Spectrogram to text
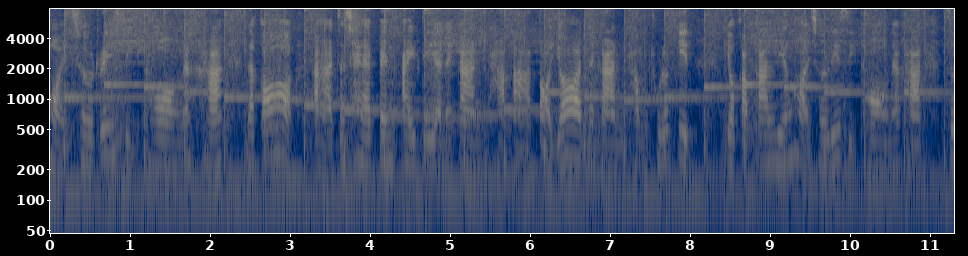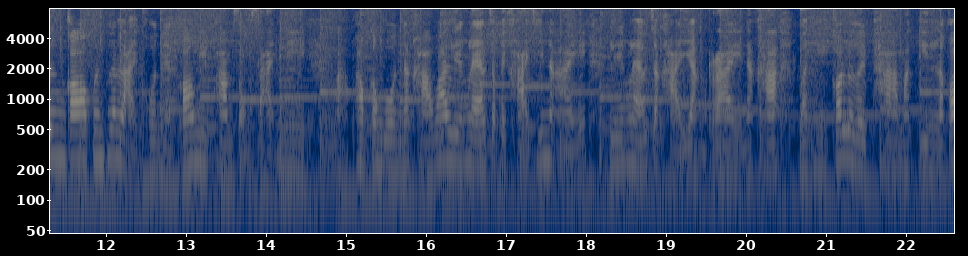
หอยเชอรี่สีทองนะคะ แล้วก็อาจจะแชร์เป็นไอเดียในการาต่อยอดในการทำธุรกิจเกี่ยวกับการเลี้ยงหอยเชอรี่สีทองนะคะ ซึ่งก็เพื่อนๆหลายคนเนี่ยก็มีความสงสัยมี ความกังวลนะคะว่าเลี้ยงแล้วจะไปขายที่ไหน เลี้ยงแล้วจะขายอย่างไรนะคะ วันนี้ก็เลยพามากินแล้วก็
